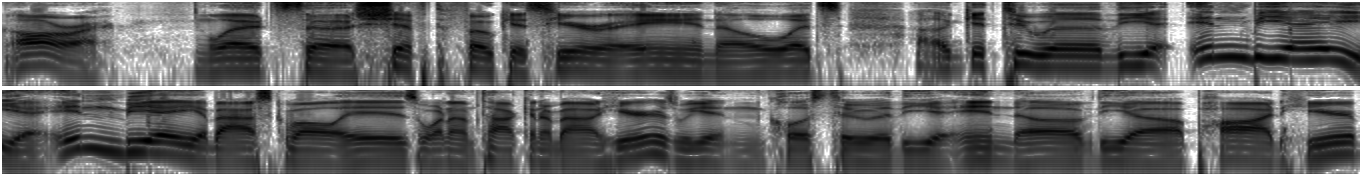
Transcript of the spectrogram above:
all right. Let's uh, shift focus here and uh, let's uh, get to uh, the NBA. NBA basketball is what I'm talking about here as we getting close to the end of the uh, pod here.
